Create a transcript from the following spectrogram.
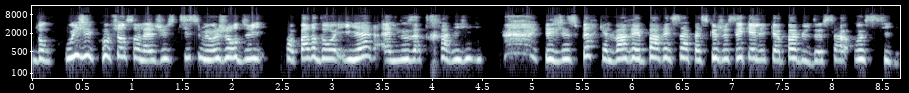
donc oui, j'ai confiance en la justice, mais aujourd'hui, pardon, hier, elle nous a trahis. Et j'espère qu'elle va réparer ça parce que je sais qu'elle est capable de ça aussi.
